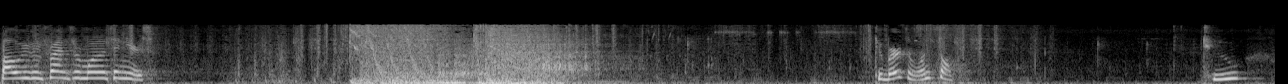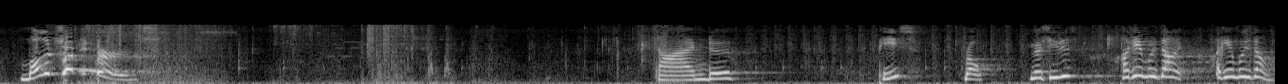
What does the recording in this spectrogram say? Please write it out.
Bob, we've been friends for more than 10 years. Two birds and one stone. Two mother trucking birds. Time to peace, bro. You guys see this? I can't put it down. I can't put it down.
